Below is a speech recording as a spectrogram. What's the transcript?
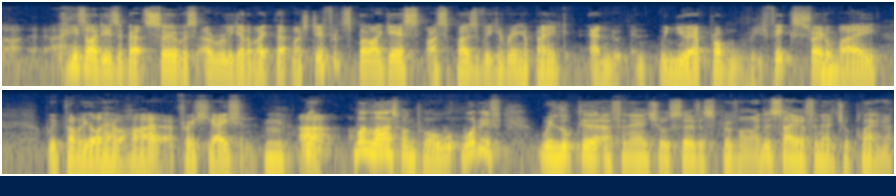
uh, his ideas about service are really going to make that much difference. But I guess, I suppose, if we could ring a bank and, and we knew our problem would be fixed straight away, we'd probably all have a higher appreciation. Uh, One last one, Paul. What if we looked at a financial service provider, say a financial planner,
